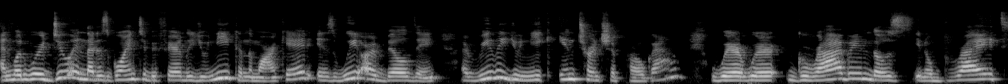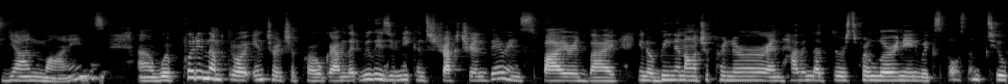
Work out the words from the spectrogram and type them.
And what we're doing that is going to be fairly unique in the market is we are building a really unique internship program where we're grabbing those, you know, bright young minds. Uh, we're putting them through our internship program that really is unique in structure and very inspired by, you know, being an entrepreneur and having that thirst for learning. We expose them to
